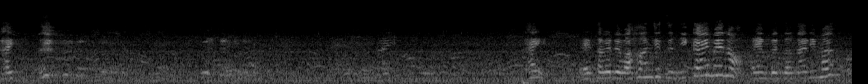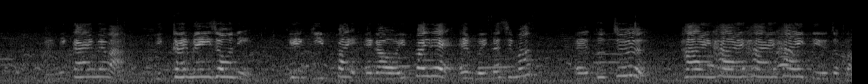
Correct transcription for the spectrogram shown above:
ー はい。はい、えーそれでは本日2回目の演舞となります。2回目は1回目以上に元気いっぱい、笑顔いっぱいで演舞いたします。えー途中、はいはいはいはいっていうちょっと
